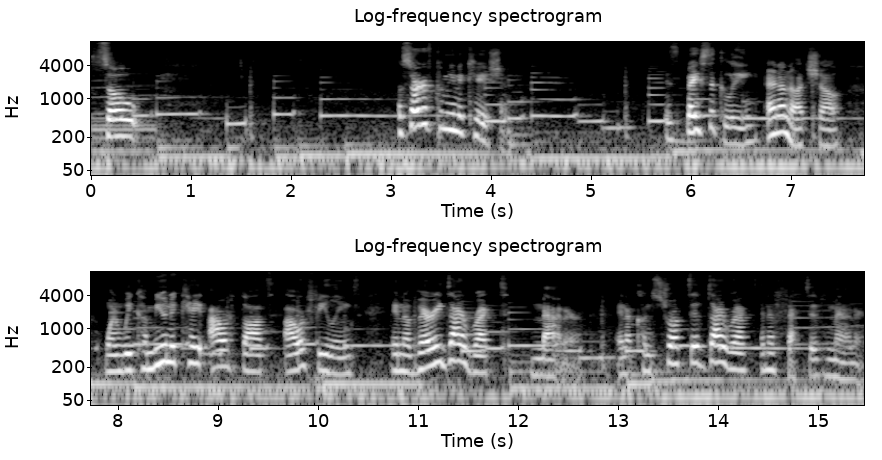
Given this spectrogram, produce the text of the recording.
So, assertive communication is basically, in a nutshell, when we communicate our thoughts, our feelings in a very direct manner, in a constructive, direct, and effective manner.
